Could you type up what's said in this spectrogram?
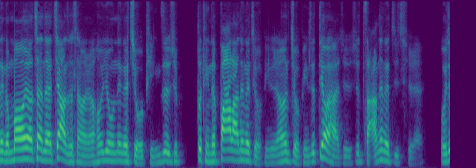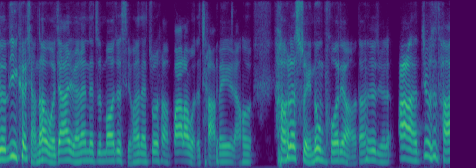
那个猫要站在架子上，然后用那个酒瓶子去不停的扒拉那个酒瓶子，然后酒瓶子掉下去去砸那个机器人。我就立刻想到我家原来那只猫就喜欢在桌上扒拉我的茶杯，然后把我的水弄泼掉。当时就觉得啊，就是它，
